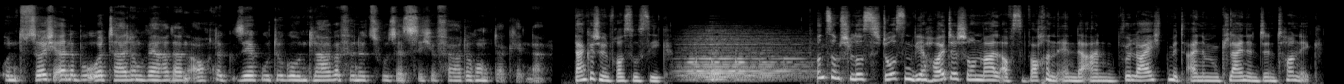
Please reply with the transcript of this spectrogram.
Und solch eine Beurteilung wäre dann auch eine sehr gute Grundlage für eine zusätzliche Förderung der Kinder. Dankeschön, Frau Susik. Zum Schluss stoßen wir heute schon mal aufs Wochenende an, vielleicht mit einem kleinen Gin Tonic.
